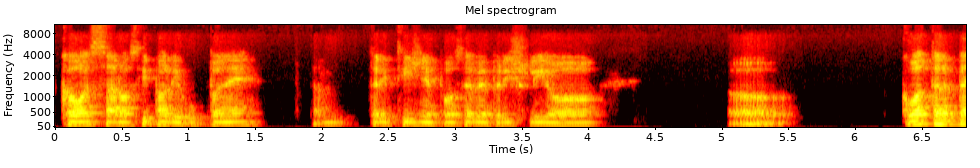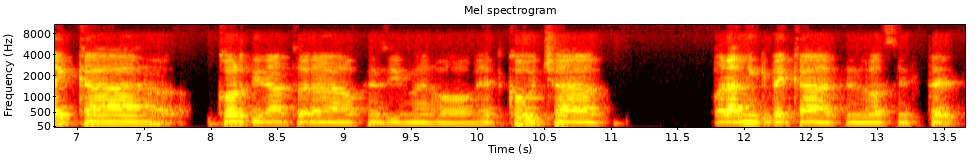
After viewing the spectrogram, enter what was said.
kole sa rozsypali úplne. Tam tri týždne po sebe prišli o, o quarterbacka, koordinátora ofenzívneho head coacha, running backa, ten vlastne te,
